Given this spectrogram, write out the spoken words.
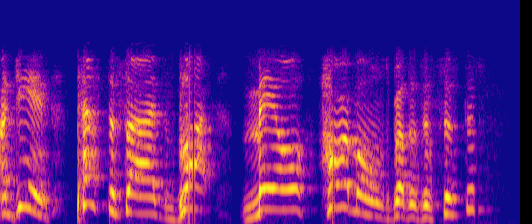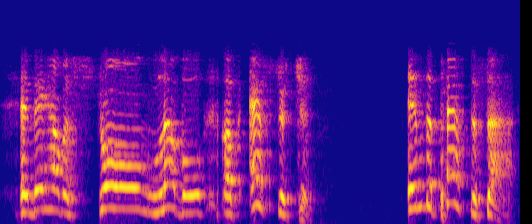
Again, pesticides block male hormones, brothers and sisters, and they have a strong level of estrogen in the pesticides.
